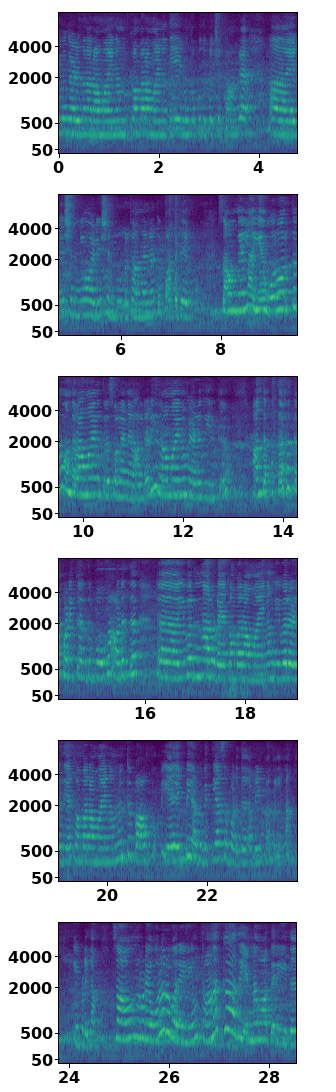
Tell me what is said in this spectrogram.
இவங்க எழுதின ராமாயணம் கம்பராமாயணத்தையே இவங்க புதுப்பிச்சிருக்காங்க. எடிஷன் நியூ எடிஷன் போட்டிருக்காங்கன்னுட்டு பார்த்துட்டே இருக்கும் ஸோ அவங்க எல்லாம் ஏன் ஒரு ஒருத்தரும் அந்த ராமாயணத்தில் சொல்ல ஆல்ரெடி ராமாயணம் எழுதியிருக்கு. அந்த புத்தகத்தை படிக்கிறது போக அடுத்த இவர் இன்னாருடைய கம்பராமாயணம் இவர் எழுதிய கம்பராமாயணம்னுட்டு பார்ப்போம். எப்படி அது வித்தியாசப்படுது அப்படின்னு பார்த்தீங்கன்னா இப்படி தான் ஸோ அவங்களுடைய ஒரு ஒரு வரியிலையும் தனக்கு அது என்னவா தெரியுது?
